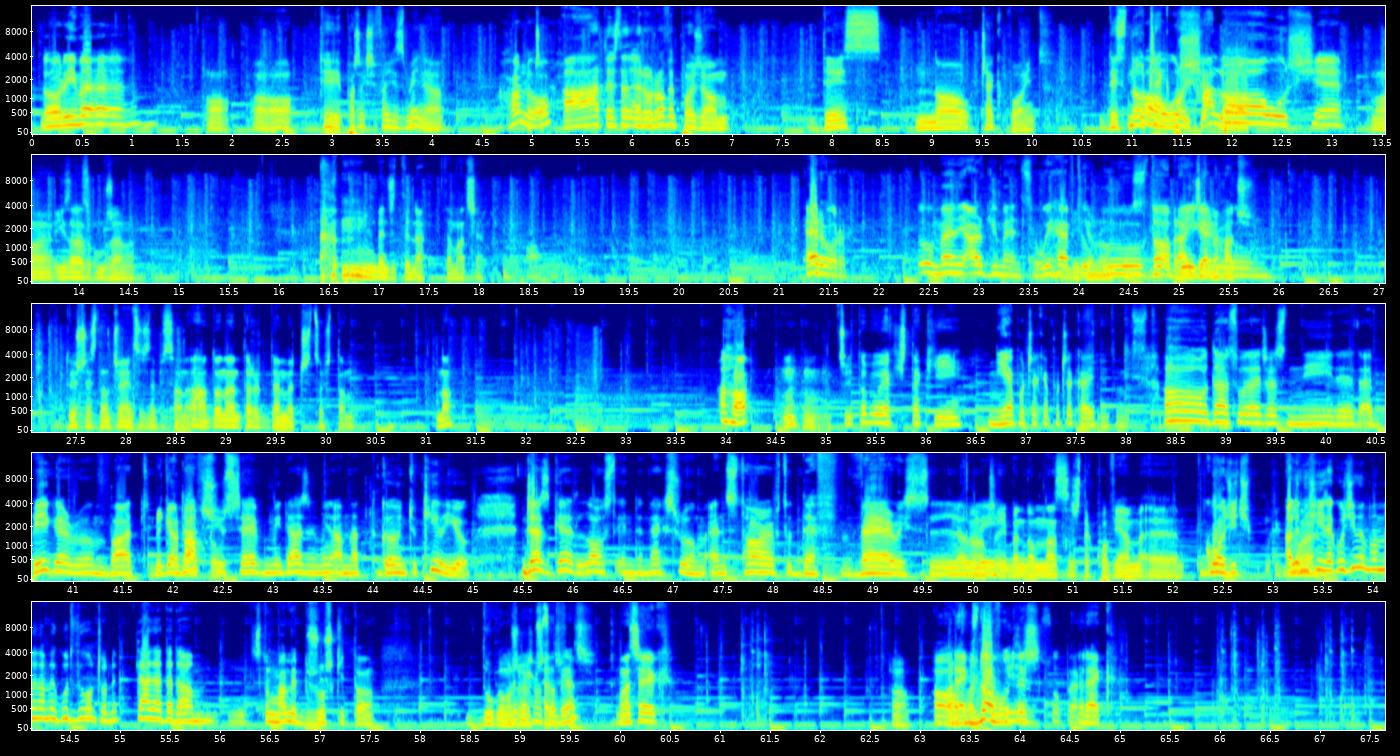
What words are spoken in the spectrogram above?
Dorime. O, o, o. Ty, patrz jak się fajnie zmienia. Halo? A, to jest ten errorowy poziom. This no checkpoint. This no Połóż checkpoint, się, halo! połóż się. No i zaraz umrzemy. Będzie tyle w temacie. Error. Too many arguments. We have Bigger to room, move to Dobra, bigger idziemy, chodź. room. Tu jeszcze jest na drzwiach coś napisane. Aha, don't enter damage, coś tam. No. Aha. Mhm, czyli to był jakiś taki... Nie, poczekaj, poczekaj. Oh, that's what I just needed. A bigger room, but Bigger that you saved me doesn't mean I'm not going to kill you. Just get lost in the next room and starve to death very No, slowly. czyli będą nas, że tak powiem... E, Głodzić. Ale my się nie zagłodzimy, bo my mamy głód wyłączony. Da da da dam. Zresztą mamy brzuszki, to długo możemy przetrwać. Maciek. O, o, O, Rek. znowu Widzisz? ten, super. Rek.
